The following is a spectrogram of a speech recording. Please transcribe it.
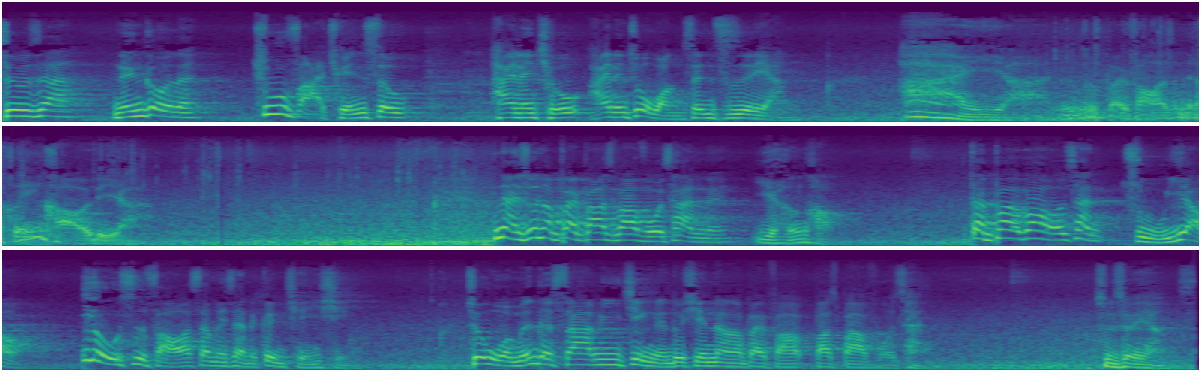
是不是啊？能够呢，诸法全收，还能求，还能做往生之粮。哎呀，这个拜法华真的很好的呀。那你说那拜八十八佛忏呢，也很好。但八十八佛忏主要又是法华三昧忏的更前行，所以我们的沙弥净人都先让他拜八八十八佛忏，是这样子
